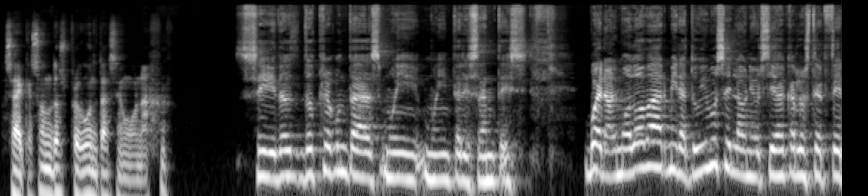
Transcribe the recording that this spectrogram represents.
O sea que son dos preguntas en una. Sí, dos, preguntas muy, muy interesantes. Bueno, Almodóvar, mira, tuvimos en la Universidad Carlos III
